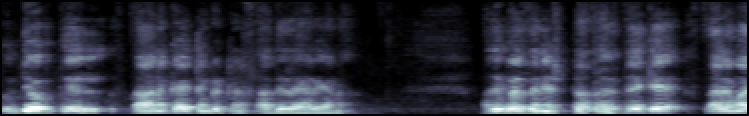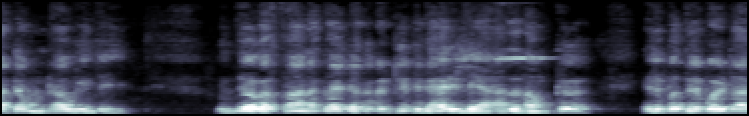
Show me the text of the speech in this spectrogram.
ഉദ്യോഗത്തിൽ സ്ഥാനക്കയറ്റം കിട്ടാൻ സാധ്യത ഏറെയാണ്. അതുപോലെ തന്നെ ഇഷ്ടസ്ഥലത്തേക്ക് സ്ഥലമാറ്റം ഉണ്ടാവുകയും ചെയ്യും. ഉദ്യോഗ സ്ഥാനക്കയറ്റമൊക്കെ കിട്ടിയിട്ട് കാര്യമില്ല. അത് നമുക്ക് എളുപ്പത്തിൽ പോയിട്ട് ആ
